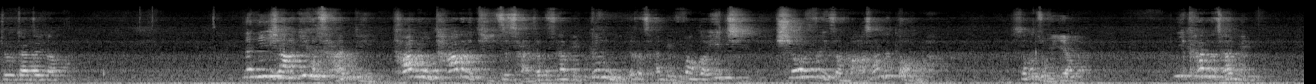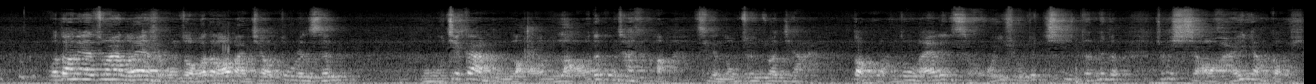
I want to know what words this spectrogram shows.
就是干这个。那你想，一个产品，他用他那个体制产生的产品，跟你这个产品放到一起，消费者马上就懂了，什么主意啊？你看这产品，我当年在中央农业室工作，我的老板叫杜润生，五级干部，老老的共产党，这个农村专家呀，到广东来了一次，回去我就记得那个，就跟小孩一样高兴。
